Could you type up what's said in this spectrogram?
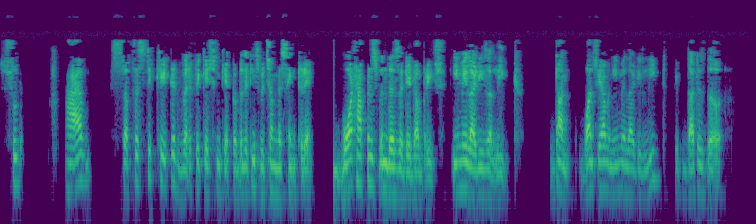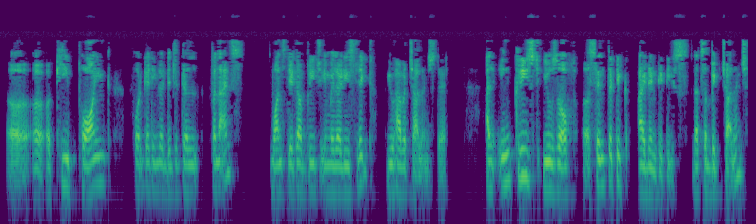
should have sophisticated verification capabilities which are missing today. What happens when there's a data breach? Email IDs are leaked. Done. Once you have an email ID leaked, if that is the uh, a key point for getting a digital finance, once data breach email ID is leaked, you have a challenge there. An increased use of uh, synthetic identities. That's a big challenge.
